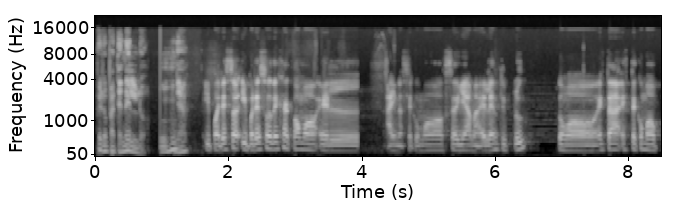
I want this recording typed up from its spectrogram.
pero para tenerlo. ¿ya? Y por eso, y por eso deja como el. Ay, no sé cómo se llama, el entry plug. Como esta, este como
